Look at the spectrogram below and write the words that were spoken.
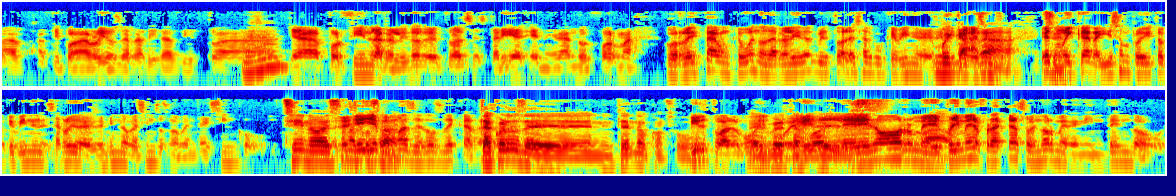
a, tipo a rollos de realidad virtual. Ya por fin la realidad virtual se estaría generando de forma correcta, aunque bueno, la realidad virtual es algo que viene desde muy cara. Es muy cara y es un proyecto que viene en desarrollo desde 1995. Sí, no, es ya lleva más de dos décadas. ¿Te acuerdas de Nintendo con su Virtual Boy? El, enorme, el primer fracaso enorme de Nintendo,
